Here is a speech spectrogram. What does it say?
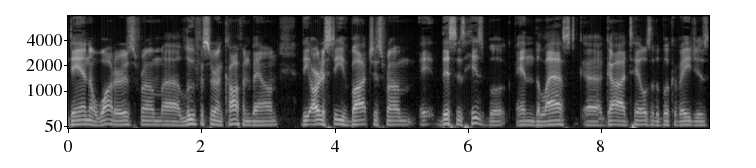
Dan Watters from uh, Lucifer and Coffinbound. The artist Steve Botch is from eh, This Is His Book and The Last uh, God Tales of the Book of Ages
